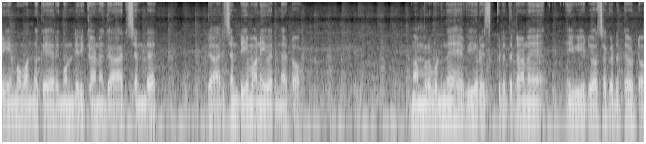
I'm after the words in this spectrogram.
ടീമും വന്ന് കയറിക്കൊണ്ടിരിക്കുകയാണ് ഗാരിസന്റെ ഗാരിസൺ ടീമാണ് ഈ വരുന്നത് കേട്ടോ. നമ്മളിവിടുന്ന് ഹെവി റിസ്ക് എടുത്തിട്ടാണ് ഈ വീഡിയോസൊക്കെ എടുത്തത് കേട്ടോ.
